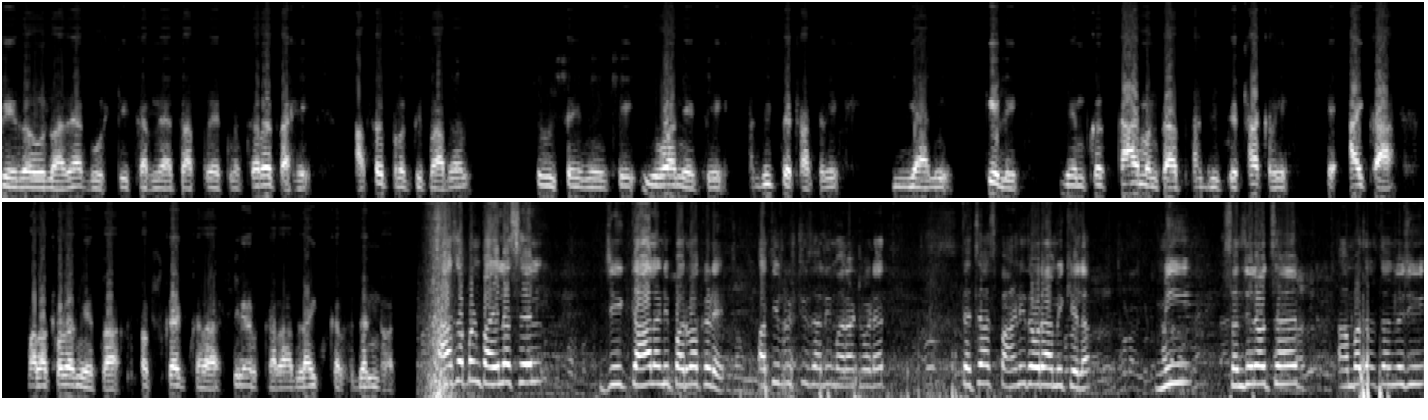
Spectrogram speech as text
पेरवणाऱ्या गोष्टी करण्याचा प्रयत्न करत आहे. असं प्रतिपादन शिवसेनेचे युवा नेते आदित्य ठाकरे यांनी केले. नेमकं काय म्हणतात आदित्य ठाकरे हे ऐका. मला थोडा नेता सबस्क्राईब करा शेअर करा लाईक करा. धन्यवाद. आज आपण पाहिलं असेल जी काल आणि परवाकडे अतिवृष्टी झाली मराठवाड्यात त्याचा आज पाहणी दौरा आम्ही केला. मी संजय राऊत साहेब अंबादास दानवेजी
